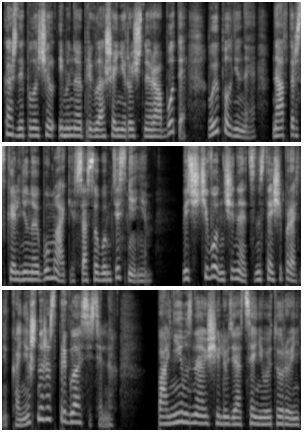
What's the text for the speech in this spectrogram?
Каждый получил именное приглашение ручной работы, выполненное на авторской льняной бумаге с особым тиснением. Ведь с чего начинается настоящий праздник? Конечно же, с пригласительных. По ним знающие люди оценивают уровень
